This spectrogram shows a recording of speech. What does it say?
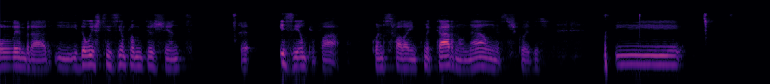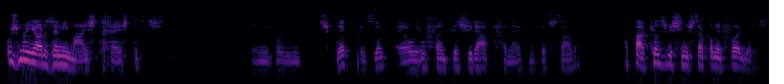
a lembrar e, e, dou este exemplo a muita gente. Uh, exemplo, vá, quando se fala em comer carne ou não, essas coisas. E os maiores animais terrestres, a nível esqueleto, por exemplo, é o elefante e a girafa, né? como todos sabem. Epá, aqueles bichinhos só comem folhas.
